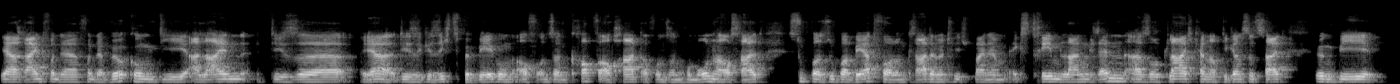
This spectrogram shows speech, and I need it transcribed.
ja rein von der von der Wirkung, die allein diese ja diese Gesichtsbewegung auf unseren Kopf auch hat, auf unseren Hormonhaushalt super super wertvoll und gerade natürlich bei einem extrem langen Rennen. Also klar, ich kann auch die ganze Zeit irgendwie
